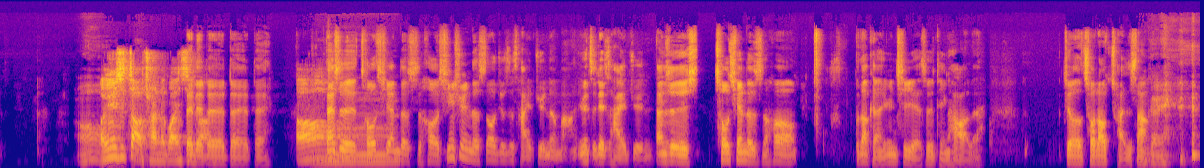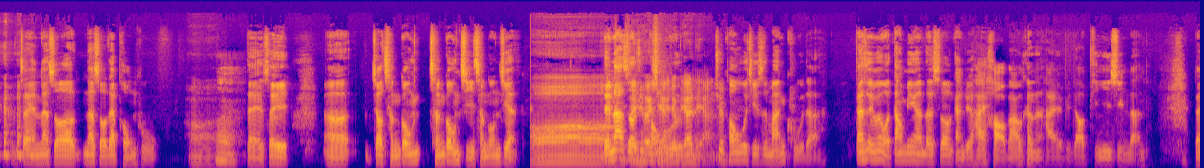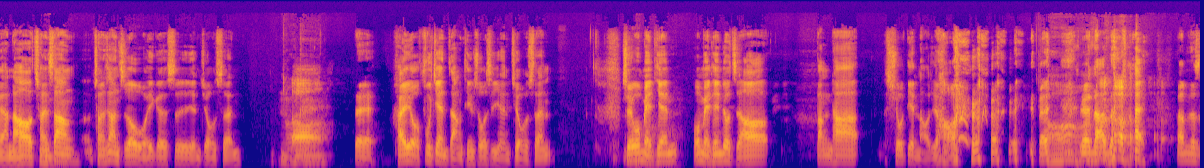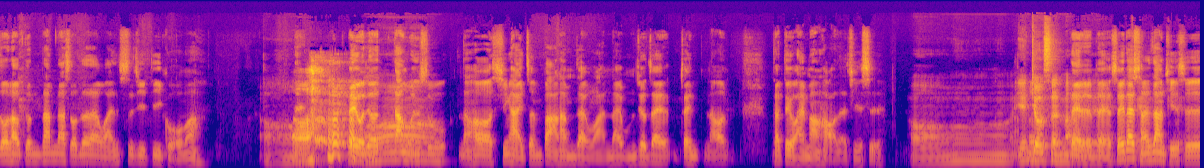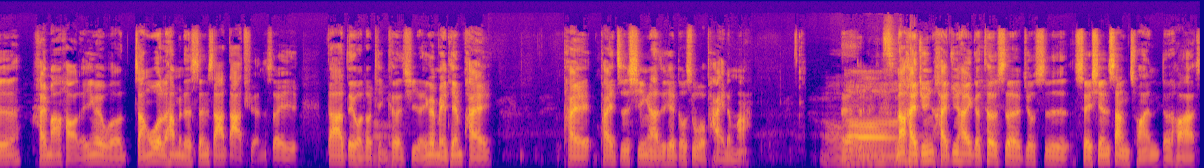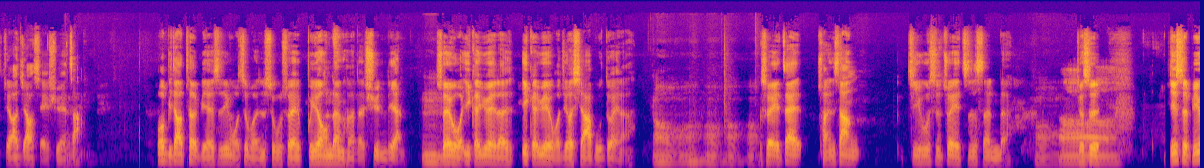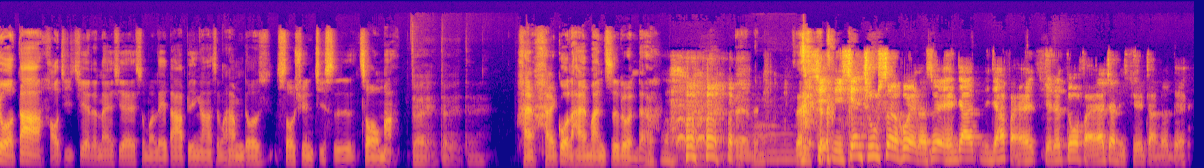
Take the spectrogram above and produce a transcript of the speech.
哦，因为是造船的关系。对对对对对对。哦。但是抽签的时候，新训的时候就是海军了嘛，因为直接是海军。但是抽签的时候，不知道可能运气也是挺好的，就抽到船上。对。在那时候，那时候在澎湖。哦，嗯，对，所以呃，叫成功成功级成功舰哦，对，那时候去澎湖就比较凉，去澎湖其实蛮苦的，但是因为我当兵的时候感觉还好吧，我可能还比较平易近人，对啊，然后船上、嗯、船上只有我一个是研究生，哦，对，还有副舰长听说是研究生，所以我每天、哦、我每天就只要帮他修电脑就好了，哦、因为他都在。他们那时候，他跟他们那时候正在玩《世纪帝国》嘛。哦。所以我就当文书，哦、然后《星海争霸》他们在玩，那我们就在在，然后他对我还蛮好的，其实。哦，研究生嘛。对对对，所以在船上其实还蛮好的，因为我掌握了他们的生杀大权，所以大家对我都挺客气的，哦、因为每天排排排执行啊，这些都是我排的嘛。哦，对对对，然后海军海军还有一个特色就是谁先上船的话就要叫谁学长。我比较特别的是因为我是文书，所以不用任何的训练，嗯，所以我一个月的一个月我就下部队了。哦哦哦哦哦，所以在船上几乎是最资深的。哦，就是即使比我大好几届的那些什么雷达兵啊什么，他们都受训几十周嘛。对对对。还还过得还蛮滋润的，对对，你先你先出社会了，所以人家人家反而学得多，反而要叫你学长，对不对？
